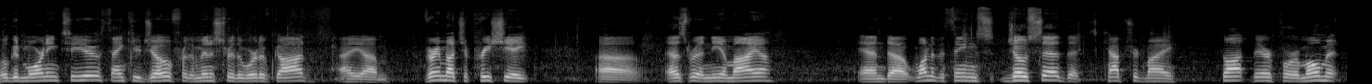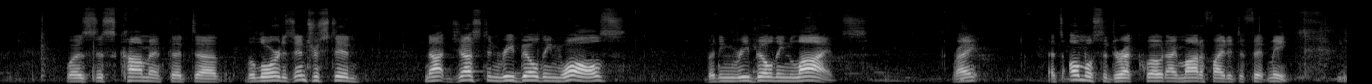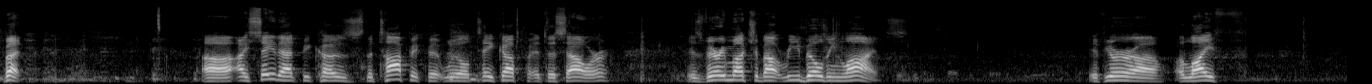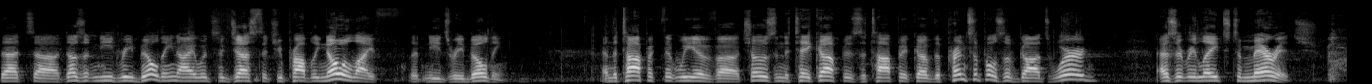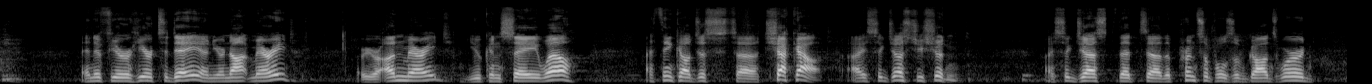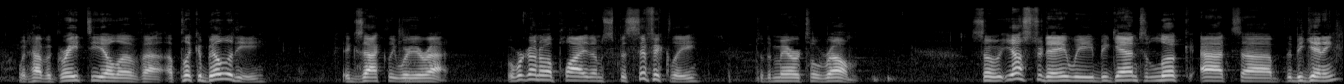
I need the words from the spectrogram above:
Well, good morning to you. Thank you, Joe, for the ministry of the Word of God. I um, very much appreciate uh, Ezra and Nehemiah. And uh, one of the things Joe said that captured my thought there for a moment was this comment that uh, the Lord is interested not just in rebuilding walls, but in rebuilding lives. Right? That's almost a direct quote. I modified it to fit me. But uh, I say that because the topic that we'll take up at this hour is very much about rebuilding lives. If you're a, a life that uh, doesn't need rebuilding, I would suggest that you probably know a life that needs rebuilding. And the topic that we have uh, chosen to take up is the topic of the principles of God's Word as it relates to marriage. And if you're here today and you're not married, or you're unmarried, you can say, Well, I think I'll just uh, check out. I suggest you shouldn't. I suggest that uh, the principles of God's Word would have a great deal of uh, applicability exactly where you're at. But we're going to apply them specifically to the marital realm. So, yesterday we began to look at uh, the beginning,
